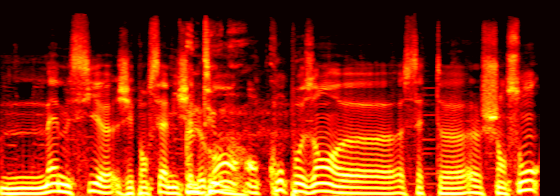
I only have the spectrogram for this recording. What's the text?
Même si euh, j'ai pensé à Michel Legrand en composant euh, cette euh, chanson,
